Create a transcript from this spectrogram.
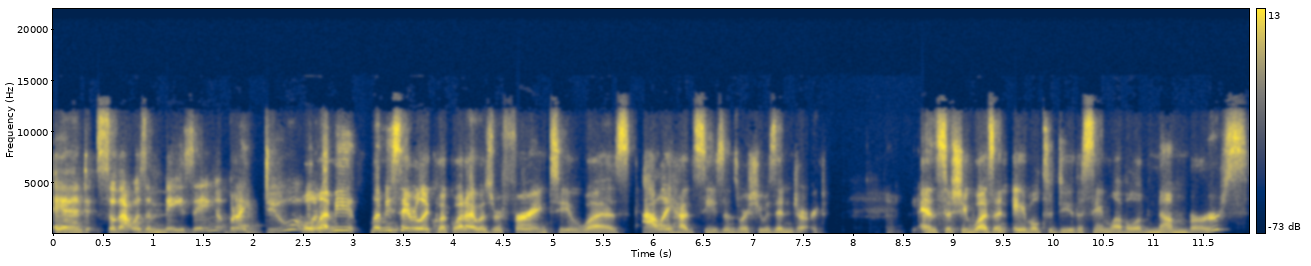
And so that was amazing. But I do well, let me let me say really oh, quick what I was referring to was Allie had seasons where she was injured. Yeah. And so she wasn't able to do the same level of numbers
